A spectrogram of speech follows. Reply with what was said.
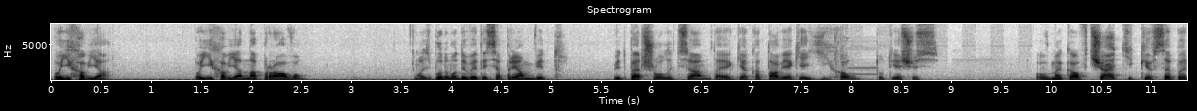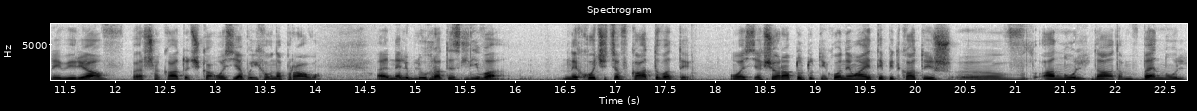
Поїхав я. Поїхав я направо. Ось будемо дивитися прямо від, від першого лиця, так як я катав, як я їхав. Тут я щось вмикав чатики, все перевіряв. Перша каточка. Ось я поїхав направо. Е, Не люблю грати зліва, не хочеться вкатувати. Ось, якщо раптом тут нікого немає, ти підкатуєш е, в А0, да, там, в Б0,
